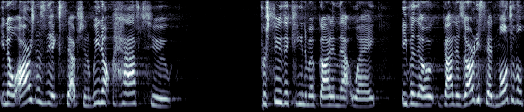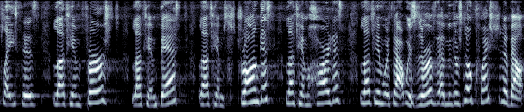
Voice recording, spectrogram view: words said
You know, ours is the exception. We don't have to pursue the kingdom of God in that way even though God has already said multiple places love Him first, love Him best, love Him strongest, love Him hardest, love Him without reserve. I mean, there's no question about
